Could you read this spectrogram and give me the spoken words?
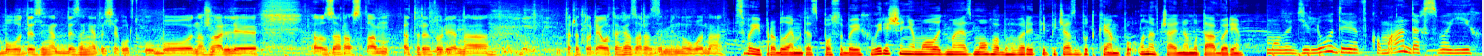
було де зайнятися гуртку. Бо, на жаль, зараз там територія на територія ОТГ зараз замінована. Свої проблеми та способи їх вирішення молодь має змогу обговорити під час буткемпу у навчальному таборі. Молоді люди в командах своїх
